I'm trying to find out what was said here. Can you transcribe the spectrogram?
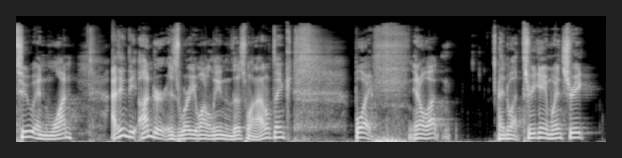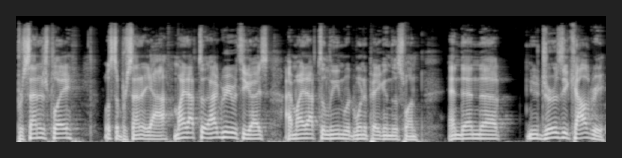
two and one. I think the under is where you want to lean in this one. I don't think, boy, you know what? And what three game win streak percentage play? What's the percentage? Yeah, might have to. I agree with you guys. I might have to lean with Winnipeg in this one. And then uh, New Jersey, Calgary.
